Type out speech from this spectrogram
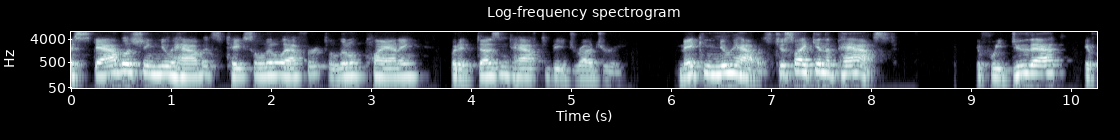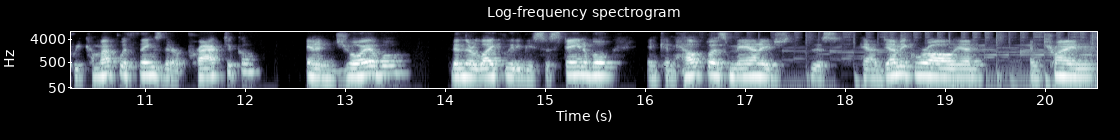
Establishing new habits takes a little effort, a little planning, but it doesn't have to be drudgery making new habits, just like in the past. If we do that, if we come up with things that are practical and enjoyable, then they're likely to be sustainable and can help us manage this pandemic we're all in and try and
